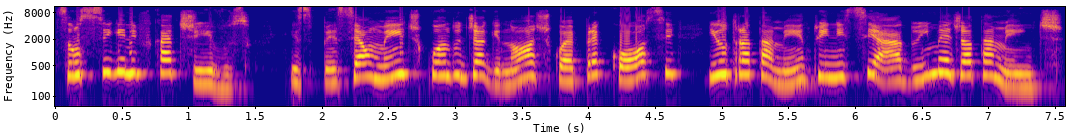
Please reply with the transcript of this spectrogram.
são significativos especialmente quando o diagnóstico é precoce e o tratamento iniciado imediatamente.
